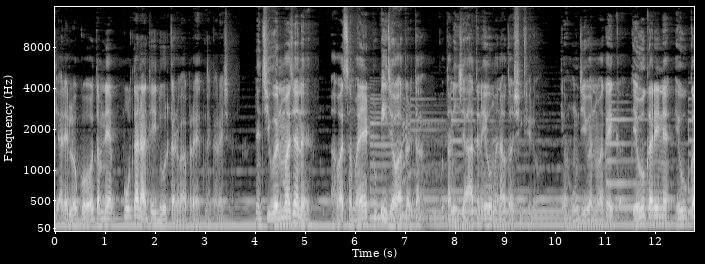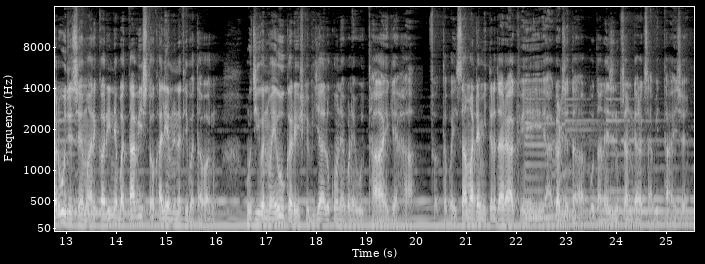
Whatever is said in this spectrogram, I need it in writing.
ત્યારે લોકો તમને પોતાનાથી દૂર કરવા પ્રયત્ન કરે છે. ને જીવનમાં છે ને, આવા સમયે તૂટી જવા કરતાં પોતાની જાતને એવું મનાવતા શીખી લો કે હું જીવનમાં કંઈક એવું કરીને, એવું કરવું જ છે, મારે કરીને બતાવીશ તો ખાલી એમને નથી બતાવવાનું. હું જીવનમાં એવું કરીશ કે બીજા લોકોને પણ એવું થાય કે હા, ફક્ત પૈસા માટે મિત્રતા રાખવી આગળ જતાં પોતાને જ નુકસાનકારક સાબિત થાય છે.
